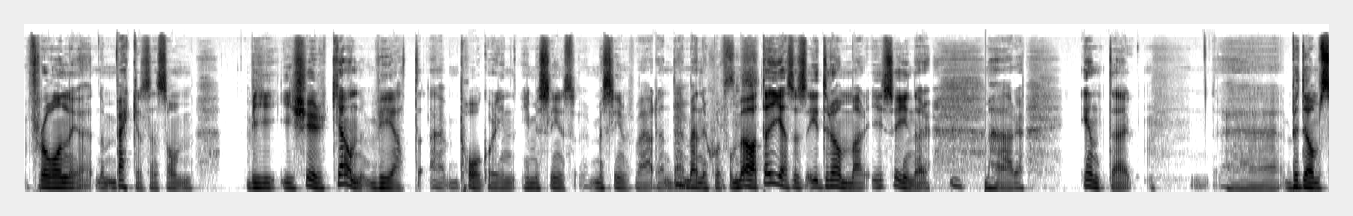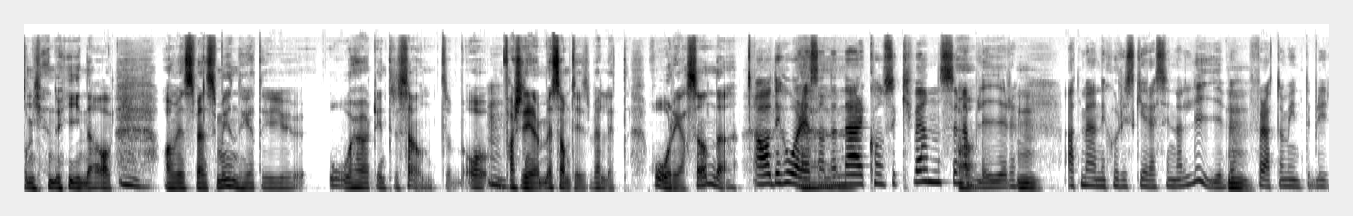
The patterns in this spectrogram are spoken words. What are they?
från eh, de väckelsen som vi i kyrkan vet eh, pågår in, i muslims, muslimvärlden där Mm, människor får precis. möta Jesus i drömmar, i syner. Mm. De här inte eh, bedöms som genuina av, Mm. av en svensk myndighet är ju oerhört intressant och Mm. fascinerande men samtidigt väldigt hårresande. Ja, det är hårresande. Eh. När konsekvenserna Ja. blir Mm. att människor riskerar sina liv Mm. för att de inte blir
